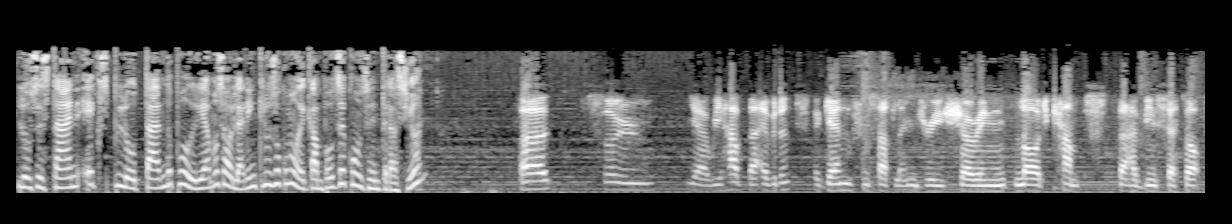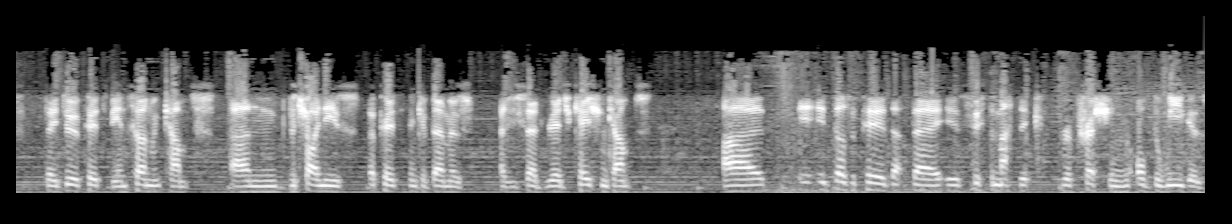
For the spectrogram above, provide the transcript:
¿Los están explotando? ¿Podríamos hablar incluso como de campos de concentración? Uh, so, yeah, we have that evidence again from satellite imagery showing large camps that have been set up. They do appear to be internment camps, and the Chinese appear to think of them as, as you said, re education camps. Uh, it, it does appear that there is systematic repression of the Uyghurs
